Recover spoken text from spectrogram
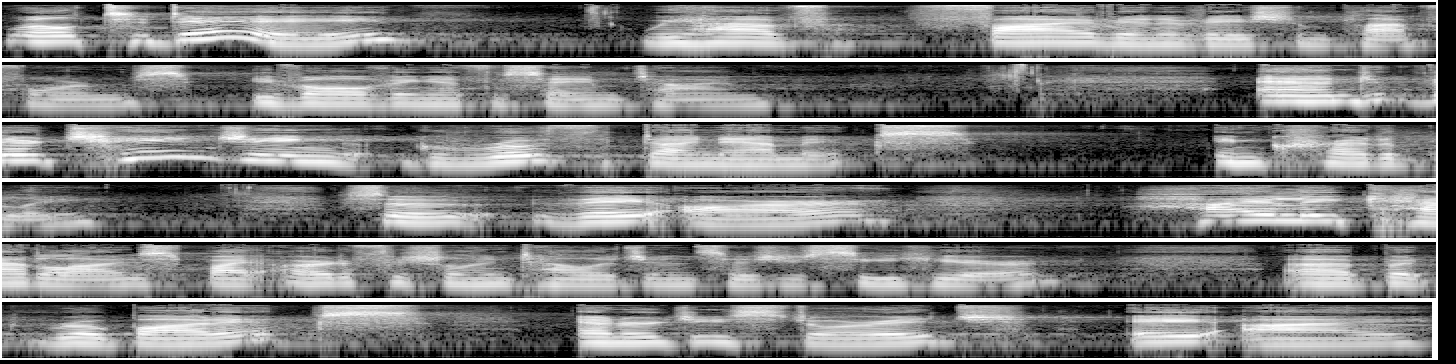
Well, today, we have five innovation platforms evolving at the same time. And they're changing growth dynamics incredibly. So they are highly catalyzed by artificial intelligence, as you see here, uh, but robotics, energy storage, AI,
